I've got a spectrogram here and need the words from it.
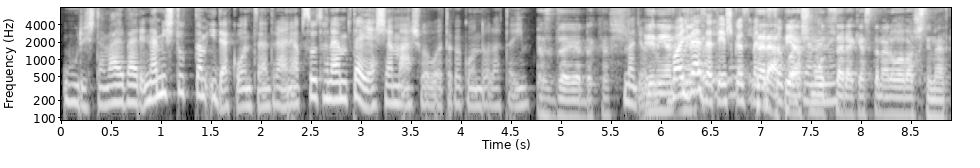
úristen, várj, várj, nem is tudtam ide koncentrálni abszolút, hanem teljesen máshol voltak a gondolataim. Ez de érdekes. Nagyon. Én ilyen, Vagy ilyen vezetés közben terápiás is módszerre kezdtem el olvasni, mert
